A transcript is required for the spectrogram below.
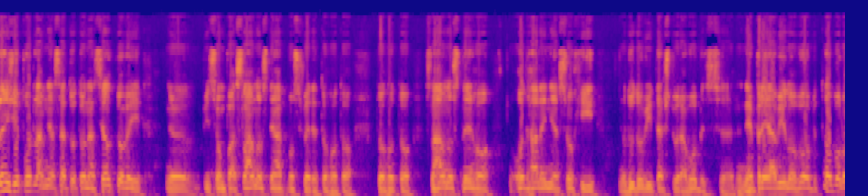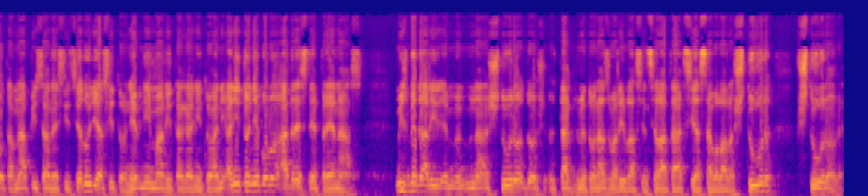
Lenže podľa mňa sa toto na celkovej, e, by som povedal, slávnostnej atmosfére tohoto, tohoto slávnostného odhalenia sochy Ludovita Štúra vôbec e, neprejavilo. Vôbec, to bolo tam napísané, síce ľudia si to nevnímali, tak ani to, ani, ani to nebolo adresné pre nás. My sme dali na Štúro, do, tak sme to nazvali vlastne, celá tá akcia sa volala Štúr v Štúrove.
